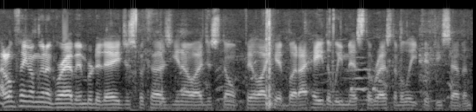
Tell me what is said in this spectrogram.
I don't think I'm going to grab Ember today just because, you know, I just don't feel like it, but I hate that we missed the rest of Elite 57.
